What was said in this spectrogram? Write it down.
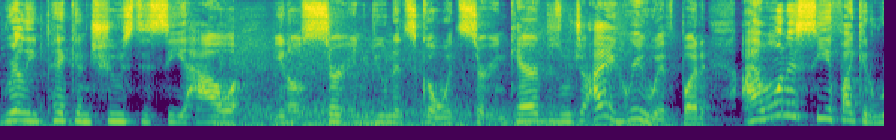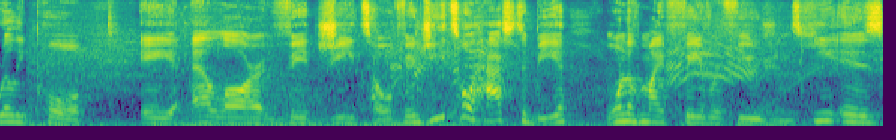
really pick and choose to see how, you know, certain units go with certain characters, which I agree with, but I want to see if I could really pull a LR Vegito. Vegito has to be one of my favorite fusions. He is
